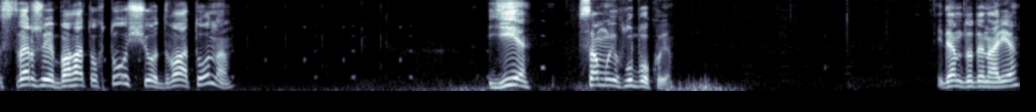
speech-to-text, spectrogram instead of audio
стверджує багато хто, що 2 тона є самою глибокою. Йдемо до динарія.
